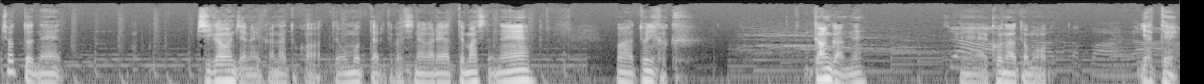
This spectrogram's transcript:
ちょっとね違うんじゃないかなとかって思ったりとかしながらやってましたねまあとにかくガンガンね、えー、この後もやって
